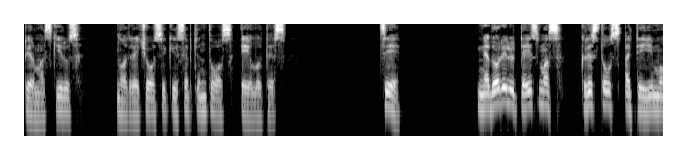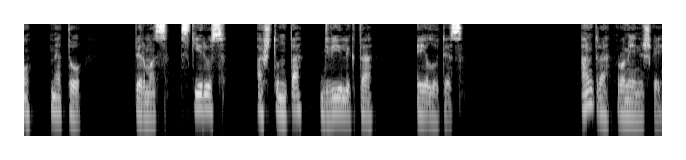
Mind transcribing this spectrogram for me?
Pirmas skyrius nuo trečios iki septintos eilutės. C. Nedorilių teismas Kristaus ateimo metu. Pirmas skyrius aštunta dvylikta eilutės. Antra romėniškai.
